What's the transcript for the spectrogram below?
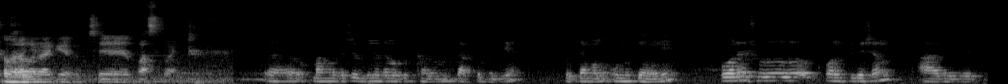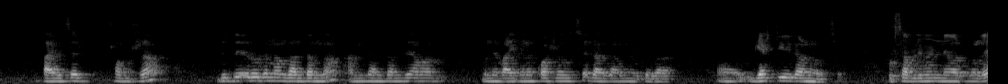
খাওয়ার আগে? হচ্ছে পাঁচ পয়েন্ট বাংলাদেশের বিভিন্ন জায়গায় ওষুধ খালাম ডাক্তার দেখিয়ে তো তেমন উন্নতি হয়নি। পরে শুরু হলো কনস্টিপেশন আর ওই যে পাইলসের সমস্যা। যদি এই রোগের নাম জানতাম না আমি জানতাম যে আমার মানে পায়খানা কষা হচ্ছে তাহলে আমি হয়তো বা গ্যাস্ট্রিকের কারণে হচ্ছে। ফুড সাপ্লিমেন্ট নেওয়ার ফলে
